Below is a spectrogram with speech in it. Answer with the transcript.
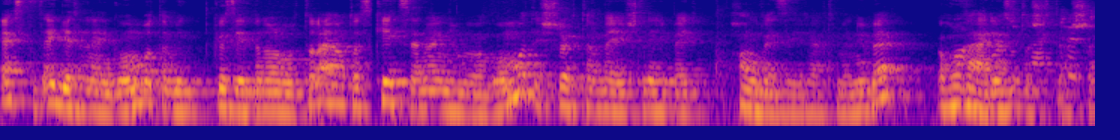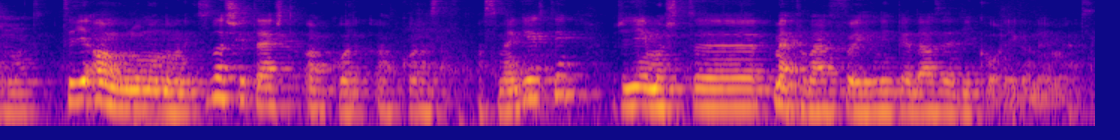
ezt az egyetlen egy gombot, amit középen alul található, az kétszer megnyomom a gombot, és rögtön be is lép egy hangvezérelt menübe, ahol várja az utasításomat. Tehát ugye angolul mondom az utasítást, akkor, akkor azt, azt megérti, úgyhogy én most uh, megpróbálom felhívni például az egyik kolléganőmet.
